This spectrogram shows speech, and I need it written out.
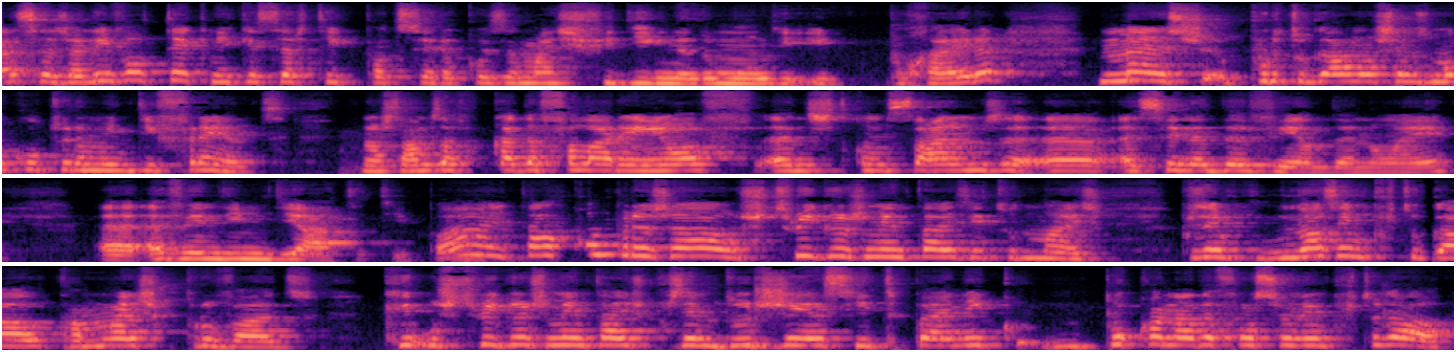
ou seja, a nível técnico, esse artigo pode ser a coisa mais fidedigna do mundo e, porreira, mas Portugal nós temos uma cultura muito diferente. Nós estávamos há bocado a falar em off antes de começarmos a, a cena da venda, não é? A venda imediata, tipo, ah, e tal, compra já, os triggers mentais e tudo mais. Por exemplo, nós em Portugal está mais que provado que os triggers mentais, por exemplo, de urgência e de pânico, pouco ou nada funcionam em Portugal,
